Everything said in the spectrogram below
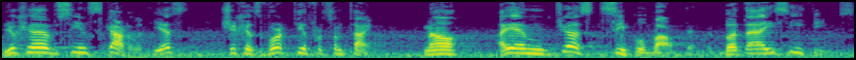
You have seen Scarlet, yes? She has worked here for some time. Now, I am just simple bartender, but I see things.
